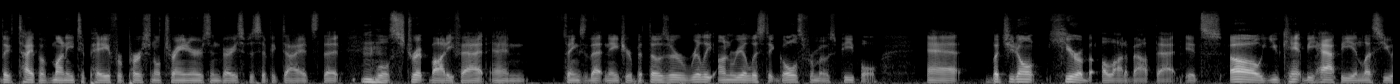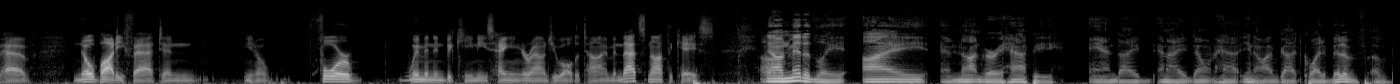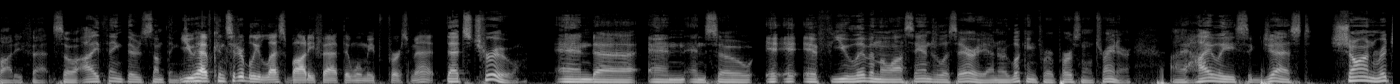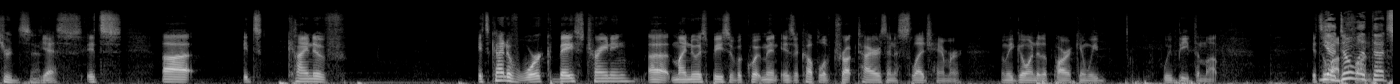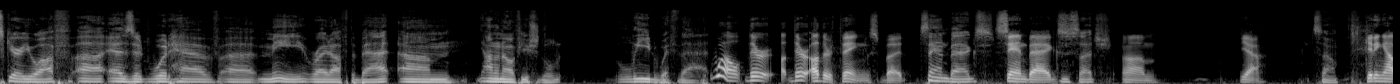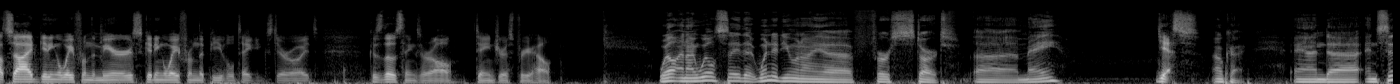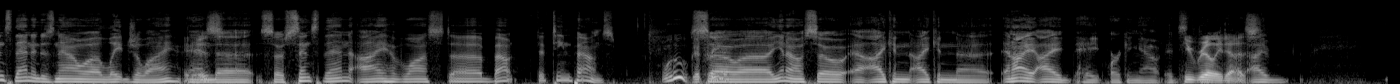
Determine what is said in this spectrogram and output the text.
the type of money to pay for personal trainers and very specific diets that will strip body fat and things of that nature. But those are really unrealistic goals for most people. Uh, but you don't hear a lot about that. It's oh, you can't be happy unless you have no body fat and you know four women in bikinis hanging around you all the time, and that's not the case. Now, admittedly, I am not very happy, and I and I don't have you know I've got quite a bit of, of body fat, so I think there's something. You it. have considerably less body fat than when we first met. That's true, and uh, and and so i- i- if you live in the Los Angeles area and are looking for a personal trainer, I highly suggest Shawn Richardson. Yes, it's uh, it's kind of it's kind of work based training. Uh, my newest piece of equipment is a couple of truck tires and a sledgehammer, and we go into the park and we we beat them up. It's a yeah, don't let that scare you off, uh, as it would have uh, me right off the bat. Um, I don't know if you should l- lead with that. Well, there there are other things, but Sandbags and sandbags. such. Um, yeah, So getting outside, getting away from the mirrors, getting away from the people taking steroids, because those things are all dangerous for your health. Well, and I will say that when did you and I uh, first start? Uh, May. Yes, Okay. And uh, and since then it is now uh, late July, It and is. Uh, so since then I have lost uh, about fifteen pounds. woo, good so for you. uh, you know, so I can I can uh, and I I hate working out. It's He really does. I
